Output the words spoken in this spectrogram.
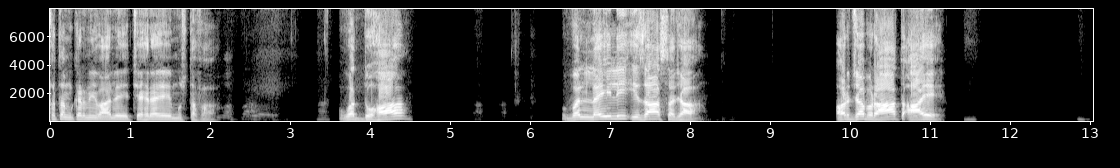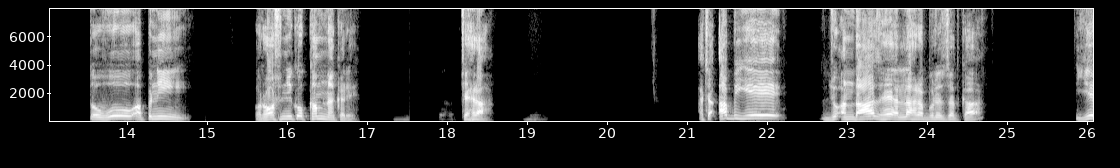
ختم کرنے والے چہرہ مصطفیٰ ود دہا ولیلی ازا سجا اور جب رات آئے تو وہ اپنی روشنی کو کم نہ کرے چہرہ اچھا اب یہ جو انداز ہے اللہ رب العزت کا یہ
